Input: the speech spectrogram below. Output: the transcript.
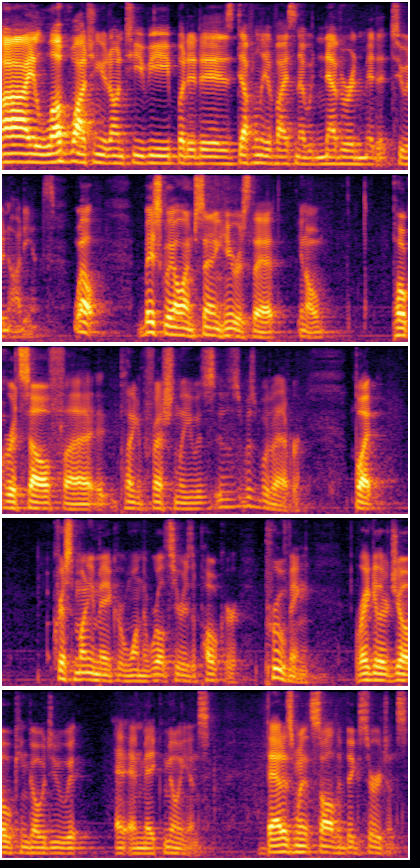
I love watching it on TV, but it is definitely a vice, and I would never admit it to an audience. Well, basically, all I'm saying here is that you know, poker itself, uh, playing it professionally was, was was whatever, but Chris Moneymaker won the World Series of Poker, proving regular Joe can go do it and, and make millions. That is when it saw the big surgeons.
